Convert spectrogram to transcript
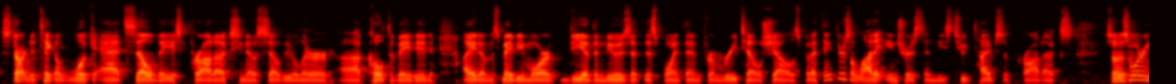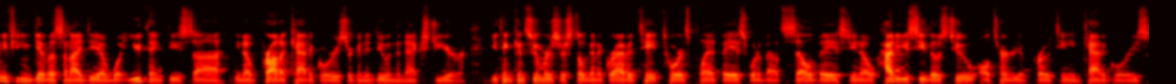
starting to take a look at cell-based products, you know, cellular uh, cultivated items, maybe more via the news at this point than from retail shelves. But I think there's a lot of interest in these two types of products. So I was wondering if you can give us an idea of what you think these, uh, you know, product categories are going to do in the next year. You think consumers are still going to gravitate towards plant-based? What about cell-based? You know, how do you see those two alternative protein categories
